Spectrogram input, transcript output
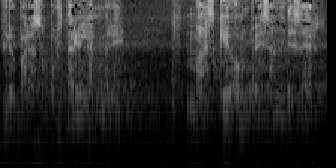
Pero para soportar el hambre, más que hombres han de ser.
